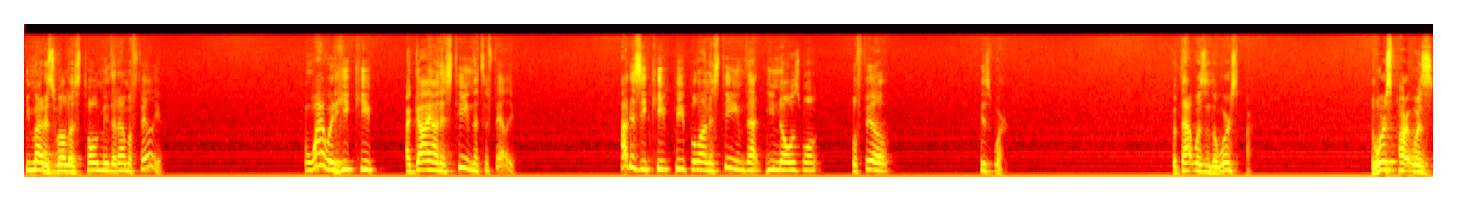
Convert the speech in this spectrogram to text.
He might as well have told me that I'm a failure. Why would he keep a guy on his team that's a failure? How does he keep people on his team that he knows won't fulfill his work? But that wasn't the worst part. The worst part was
